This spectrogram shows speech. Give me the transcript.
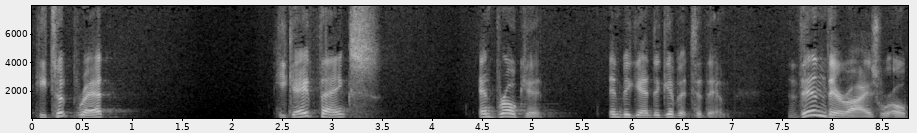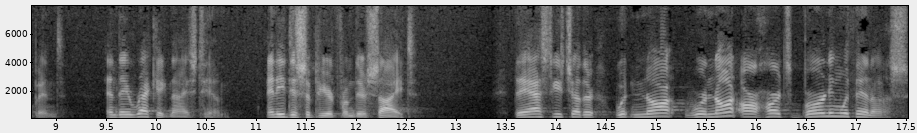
he took bread, he gave thanks, and broke it, and began to give it to them. Then their eyes were opened, and they recognized him, and he disappeared from their sight. They asked each other, not, Were not our hearts burning within us?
